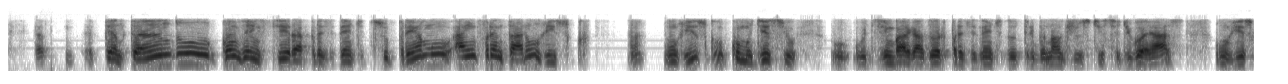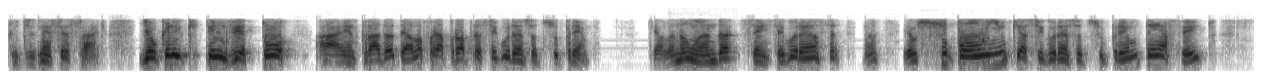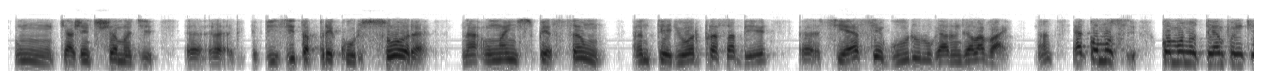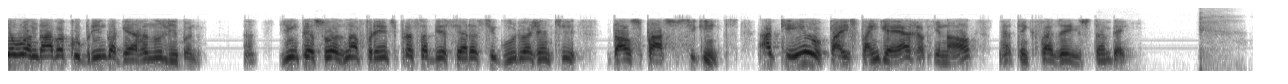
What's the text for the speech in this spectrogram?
tentando convencer a presidente do Supremo a enfrentar um risco. Né? Um risco, como disse o, o, desembargador presidente do Tribunal de Justiça de Goiás, um risco desnecessário. E eu creio que quem vetou a entrada dela foi a própria segurança do Supremo, que ela não anda sem segurança. Né? Eu suponho que a segurança do Supremo tenha feito um que a gente chama de eh, eh, visita precursora né, uma inspeção anterior para saber uh, se é seguro o lugar onde ela vai. Né? É como, se, como no tempo em que eu andava cobrindo a guerra no Líbano. Né? Iam pessoas na frente para saber se era seguro a gente dar os passos seguintes. Aqui o país está em guerra, afinal, né, tem que fazer isso também.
